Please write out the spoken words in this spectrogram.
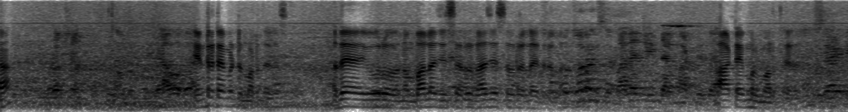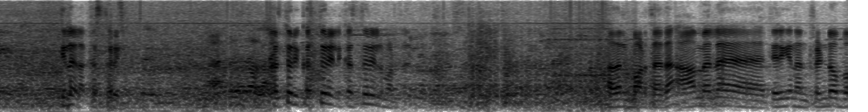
ಹಾಂ? ಎಂಟರ್ಟೈನ್ಮೆಂಟ್ ಮಾಡ್ತಾ ಇದೆ ಸರ್. ಅದೇ ಇವರು ನಮ್ಮ ಬಾಲಾಜಿ ಸರ್ ರಾಜೇಶ್ ಅವರೆಲ್ಲ ಇದ್ರಲ್ಲ. ಆ ಟೈಮಲ್ಲಿ ಮಾಡ್ತಾ ಇದ್ದಾರೆ. ಇಲ್ಲ ಇಲ್ಲ ಕಸ್ತೂರಿ. ಕಸ್ತೂರಿ ಕಸ್ತೂರಿಯಲ್ಲಿ ಕಸ್ತೂರಿಯಲ್ಲಿ ಮಾಡ್ತಾ ಇದ್ದೆ ಅದ್ರಲ್ಲಿ ಮಾಡ್ತಾ ಇದ್ದೆ. ಆಮೇಲೆ ತಿರುಗಿ ನನ್ನ ಫ್ರೆಂಡ್ ಒಬ್ಬ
